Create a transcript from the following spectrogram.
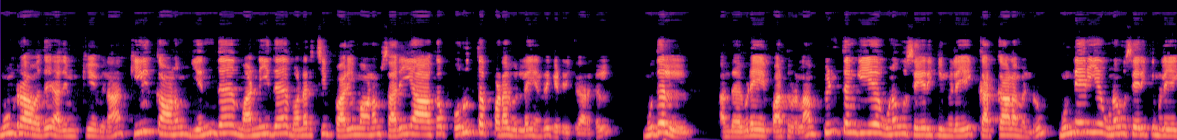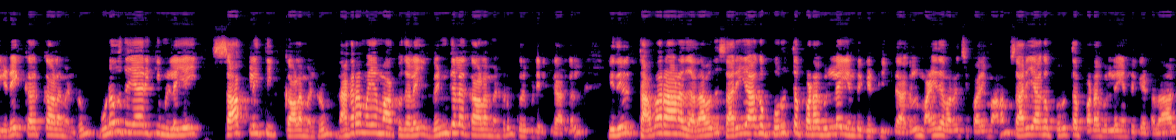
மூன்றாவது அது முக்கிய வினா கீழ்காணும் எந்த மனித வளர்ச்சி பரிமாணம் சரியாக பொருத்தப்படவில்லை என்று கேட்டிருக்கிறார்கள். முதல் அந்த விடையை பார்த்து விடலாம். பின்தங்கிய உணவு சேகரிக்கும் நிலையை கற்காலம் என்றும் முன்னேறிய உணவு சேகரிக்கும் நிலையை இடைக்கற்காலம் என்றும் உணவு தயாரிக்கும் நிலையை சாக்லித்திக் காலம் என்றும் நகரமயமாக்குதலை வெண்கல காலம் என்றும் குறிப்பிட்டிருக்கிறார்கள். இதில் தவறானது அதாவது சரியாக பொருத்தப்படவில்லை என்று கேட்டிருக்கிறார்கள். மனித வளர்ச்சி பரிமாணம் சரியாக பொருத்தப்படவில்லை என்று கேட்டதால்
